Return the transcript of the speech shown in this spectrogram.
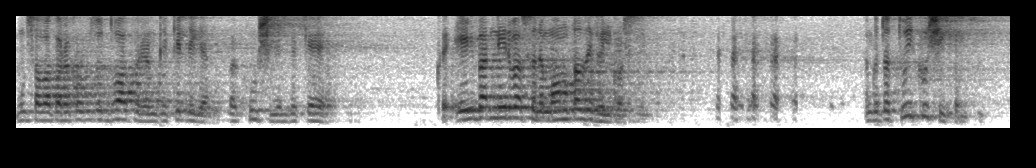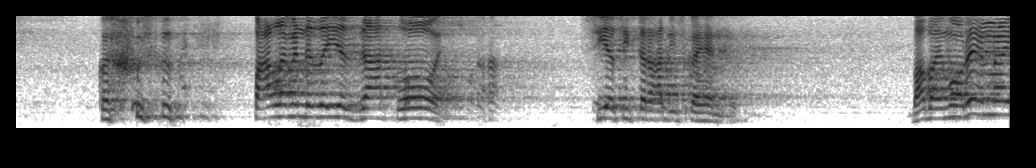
মুসাফা করা হুজুর দোয়া করে আমাকে কেলি গেল খুশি আমাকে কে? এইবার নির্বাচনে মমতাজে ফেল করছে। আমি তো তুই খুশি হুজুর, পার্লামেন্টে যাইয়া যা কয় সিয়া সিত্তার হাদিস কহেন বাবাই, মরে নাই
